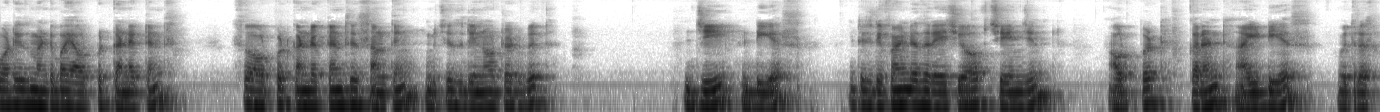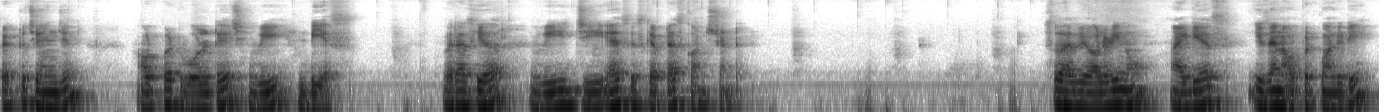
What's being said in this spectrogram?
what is meant by output conductance. So output conductance is something which is denoted with GDS. It is defined as a ratio of change in output current IDS with respect to change in output voltage VDS. Whereas here VGS is kept as constant. So as we already know, IDS is an output quantity.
